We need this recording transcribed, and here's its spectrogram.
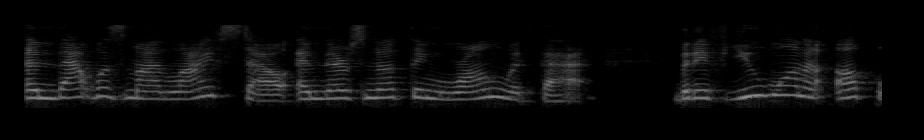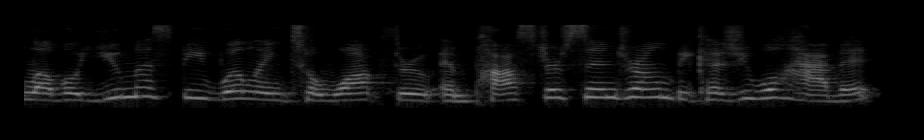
And that was my lifestyle. And there's nothing wrong with that. But if you want to up level, you must be willing to walk through imposter syndrome because you will have it.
